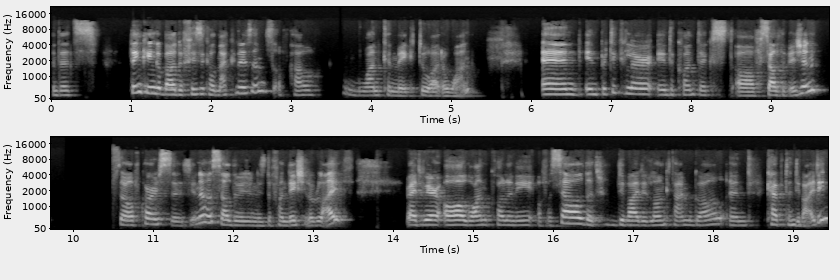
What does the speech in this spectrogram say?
That's thinking about the physical mechanisms of how one can make two out of one. And in particular, in the context of cell division, so, of course, as you know, cell division is the foundation of life, right? We are all one colony of a cell that divided long time ago and kept on dividing.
